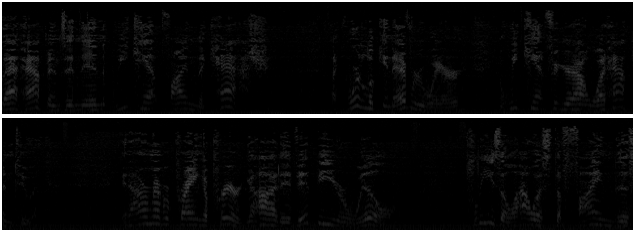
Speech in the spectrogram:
that happens, and then we can't find the cash. Like we're looking everywhere, and we can't figure out what happened to it. And I remember praying a prayer God, if it be your will, please allow us to find this, pre-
